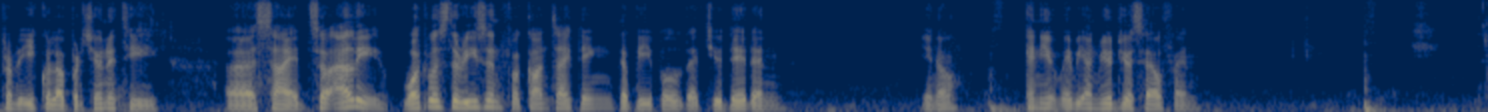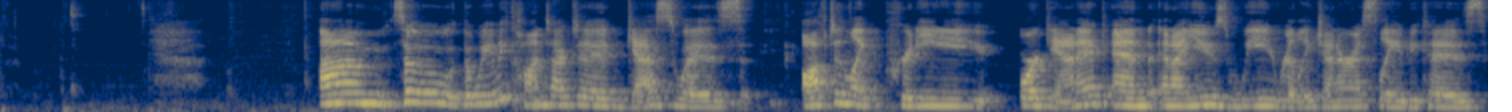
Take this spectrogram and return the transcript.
from the equal opportunity uh, side. So ali what was the reason for contacting the people that you did and you know can you maybe unmute yourself and Um, so the way we contacted guests was often like pretty organic and and I use we really generously because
